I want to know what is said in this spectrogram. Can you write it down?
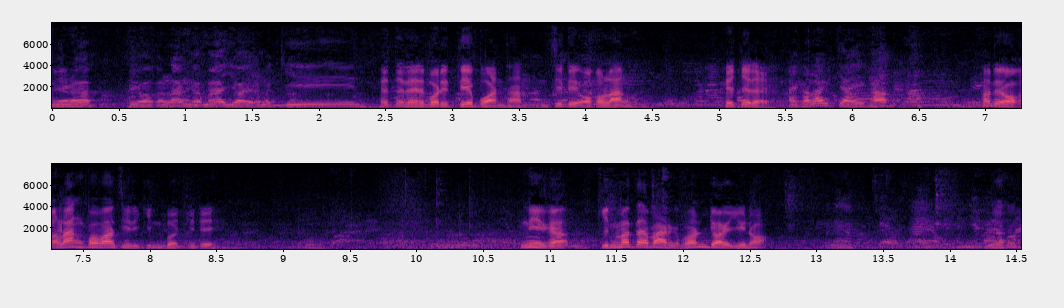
นี่นะครับไปออกกำลังกับมาย่อยกับมากินเฮ็ดจังได๋บ่ได้เตะบอลท่านมันสิได้ออกกำลังเฮ็ดจังได๋ให้กำลังใจครับเฮาได้ออกกำลังเพราะว่าสิได้กินเบิดอยู่เด้นี่ก็กินมาแต่บ้านก็เพราะมันย่อยอยู่เนาะนะครับเดี๋ยวครับ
